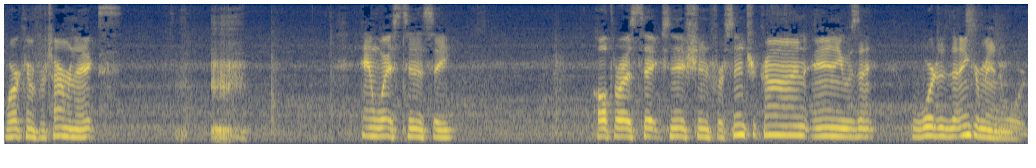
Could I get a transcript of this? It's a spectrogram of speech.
working for Terminix in West Tennessee. Authorized technician for Sentricon and he was awarded the Anchorman Award.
